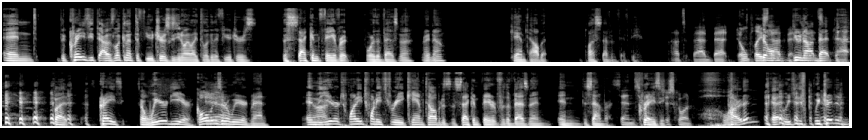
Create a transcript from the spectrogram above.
And the crazy thing, I was looking at the futures because you know I like to look at the futures. The second favorite for the Vezina right now, Cam Talbot, plus seven fifty. That's a bad bet. Don't place that Don't bet. do not kids. bet that. but it's crazy. It's a weird year. Goalies Yeah. are weird, man. They in the year 2023, Cam Talbot is the second favorite for the Vezina in, in December. Sends Crazy. Just going. What? Pardon? Uh, we just we traded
